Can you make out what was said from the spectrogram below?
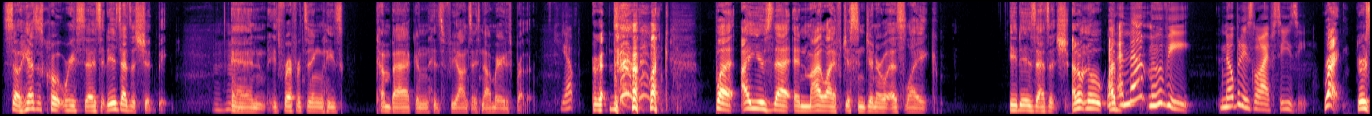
So he has this quote where he says, "It is as it should be," Mhm. and he's referencing when he's come back and his fiance is now married his brother. Yep. Okay. like, but I use that in my life just in general as like, it is as it. Sh- I don't know. Well, I, and that movie, nobody's life's easy. right. There's.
